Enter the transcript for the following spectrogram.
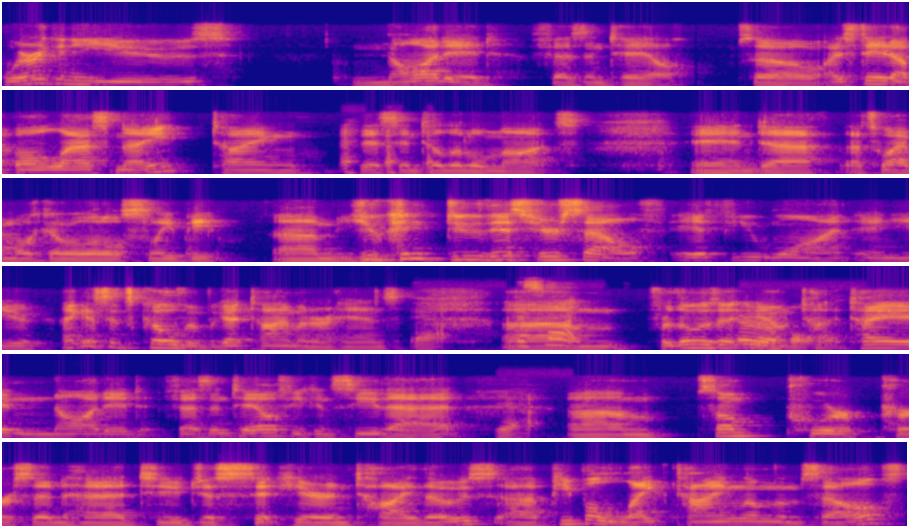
we're going to use knotted pheasant tail. So I stayed up all last night tying this into little knots, and uh, that's why I'm looking a little sleepy. Um, you can do this yourself if you want, and you. I guess it's COVID. We got time on our hands. Yeah. Um, for those that you know, t- tie in knotted pheasant tail, if you can see that. Yeah. Um, some poor person had to just sit here and tie those. Uh, people like tying them themselves.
